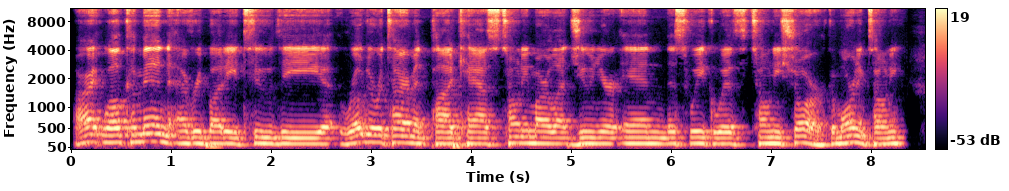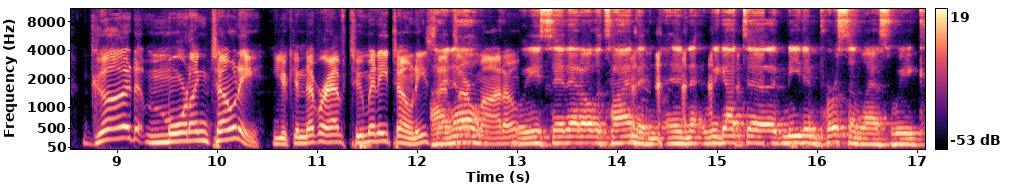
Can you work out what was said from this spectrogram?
All right, welcome in everybody to the Road to Retirement podcast. Tony Marlette Jr. in this week with Tony Shore. Good morning, Tony. Good morning, Tony. You can never have too many Tonys. That's our motto. We say that all the time, and, and we got to meet in person last week,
